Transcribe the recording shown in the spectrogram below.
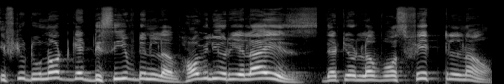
if you do not get deceived in love how will you realize that your love was fake till now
